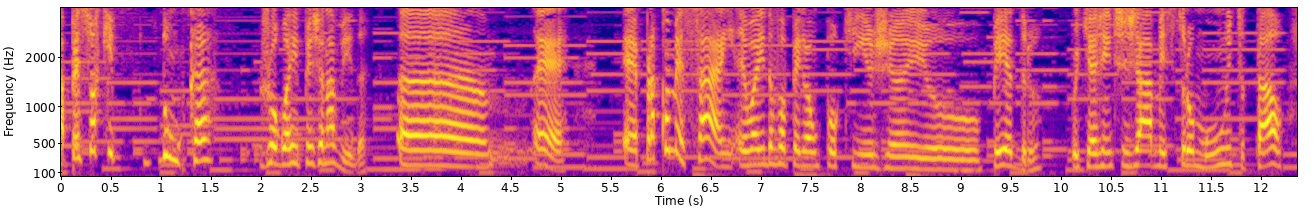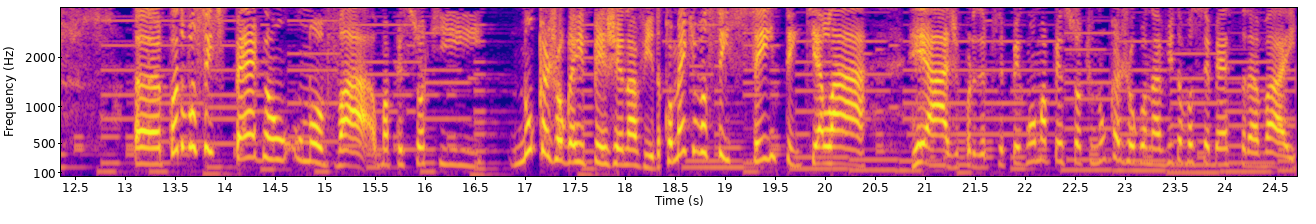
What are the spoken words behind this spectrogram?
a pessoa que nunca jogou RPG na vida. Uh, é é, para começar, eu ainda vou pegar um pouquinho o Jean e o Pedro, porque a gente já mestrou muito tal. Uh, quando vocês pegam um novar, uma pessoa que nunca jogou RPG na vida, como é que vocês sentem que ela reage? Por exemplo, você pegou uma pessoa que nunca jogou na vida, você mestra, vai,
